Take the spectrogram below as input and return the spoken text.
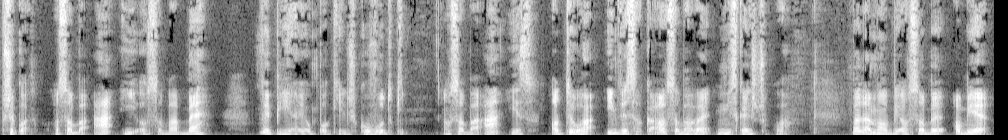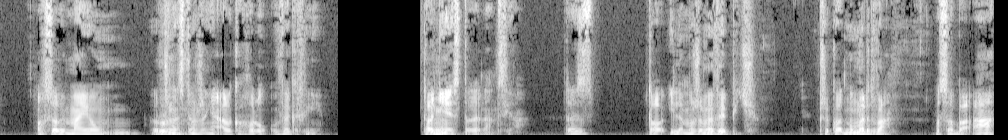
Przykład. Osoba A i osoba B wypijają po kieliszku wódki. Osoba A jest otyła i wysoka, osoba B niska i szczupła. Badamy obie osoby. Obie osoby mają różne stężenia alkoholu we krwi. To nie jest tolerancja. To jest to, ile możemy wypić. Przykład numer dwa. Osoba A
